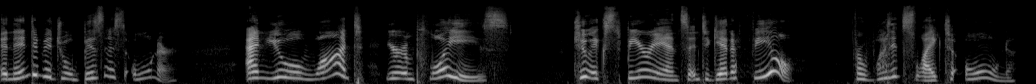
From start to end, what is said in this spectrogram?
an individual business owner. And you will want your employees to experience and to get a feel for what it's like to own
